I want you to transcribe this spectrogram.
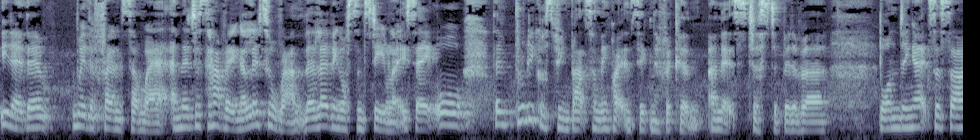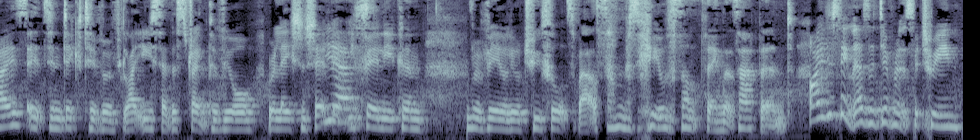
you know, they're with a friend somewhere and they're just having a little rant, they're letting off some steam, like you say, or they're probably gossiping about something quite insignificant and it's just a bit of a bonding exercise. It's indicative of, like you said, the strength of your relationship. That you feel you can reveal your true thoughts about somebody or something that's happened. I just think there's a difference between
